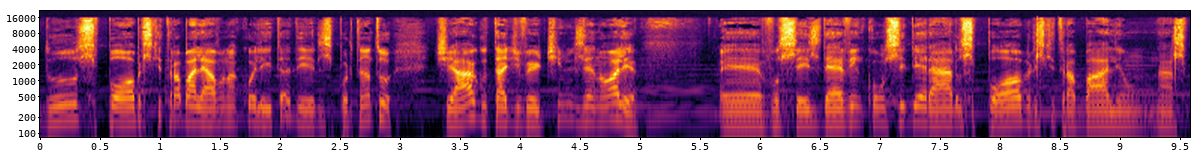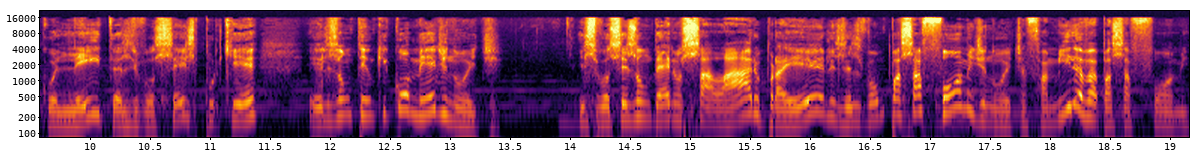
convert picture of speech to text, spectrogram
dos pobres que trabalhavam na colheita deles. Portanto, Tiago está advertindo, dizendo: olha, é, vocês devem considerar os pobres que trabalham nas colheitas de vocês, porque eles não têm o que comer de noite. E se vocês não derem um salário para eles, eles vão passar fome de noite, a família vai passar fome.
